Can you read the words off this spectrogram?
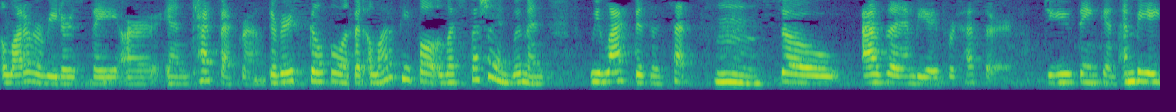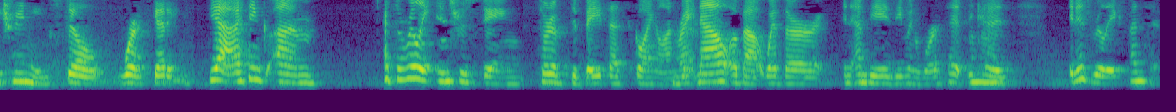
a lot of our readers, they are in tech background. They're very skillful, but a lot of people, especially in women, we lack business sense. Mm. So, as an MBA professor, do you think an MBA training still worth getting? Yeah, I think um, it's a really interesting sort of debate that's going on right now about whether an MBA is even worth it mm-hmm. because mm-hmm it is really expensive.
